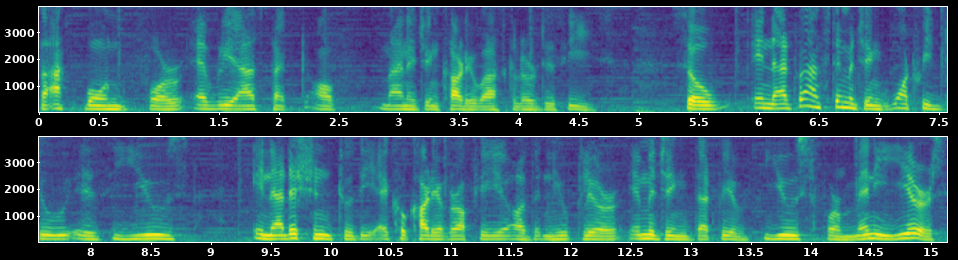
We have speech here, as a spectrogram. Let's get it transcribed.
backbone for every aspect of managing cardiovascular disease. So in advanced imaging, what we do is use in addition to the echocardiography or the nuclear imaging that we have used for many years,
